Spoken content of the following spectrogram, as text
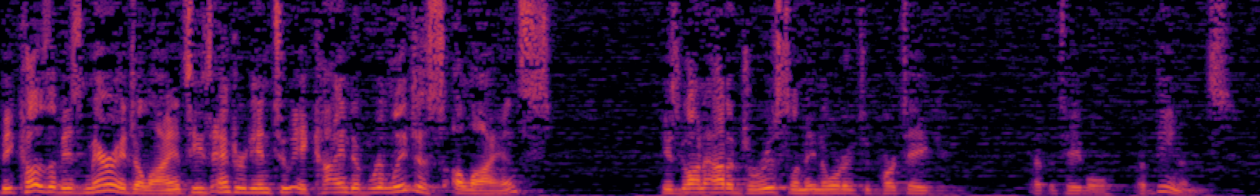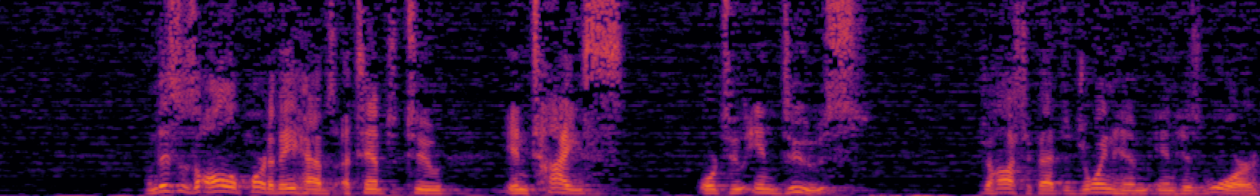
Because of his marriage alliance, he's entered into a kind of religious alliance. He's gone out of Jerusalem in order to partake at the table of demons. And this is all a part of Ahab's attempt to entice or to induce Jehoshaphat to join him in his war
